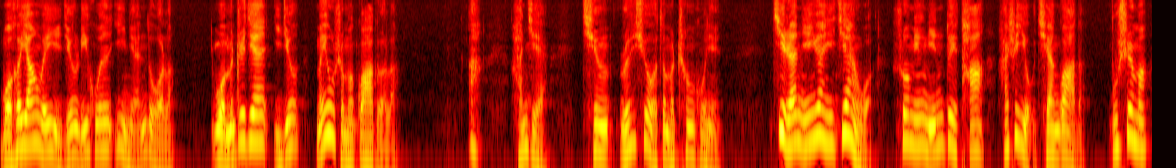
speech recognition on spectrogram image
我和杨伟已经离婚一年多了，我们之间已经没有什么瓜葛了。啊，韩姐，请允许我这么称呼您。既然您愿意见我，说明您对他还是有牵挂的，不是吗？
